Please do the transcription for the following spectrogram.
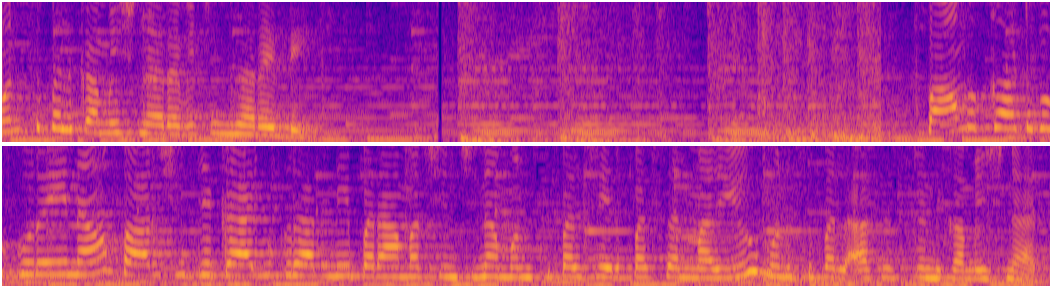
మున్సిపల్ కమిషనర్ రవిచంద్రారెడ్డి. పాము కాటుకు గురైన పారిశుద్ధ్య కార్మికురాలని పరామర్శించిన మున్సిపల్ చైర్పర్సన్ మరియు మున్సిపల్ అసిస్టెంట్ కమిషనర్.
